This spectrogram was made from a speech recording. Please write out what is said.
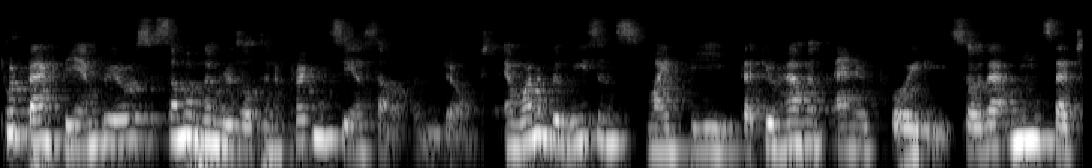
put back the embryos, some of them result in a pregnancy and some of them don't. And one of the reasons might be that you have an aneuploidy. So that means that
